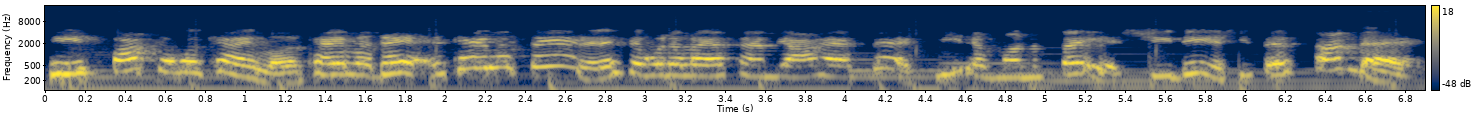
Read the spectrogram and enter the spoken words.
he's fucking with Kayla. Kayla, they, Kayla said it. They said when the last time y'all had sex, he didn't want to say it. She did. She said Sunday.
